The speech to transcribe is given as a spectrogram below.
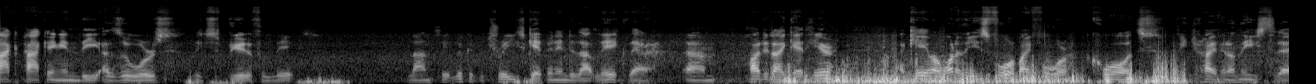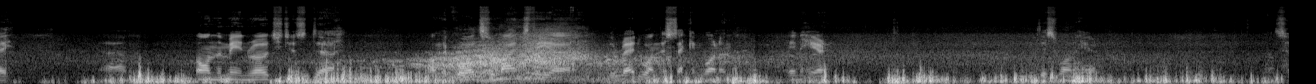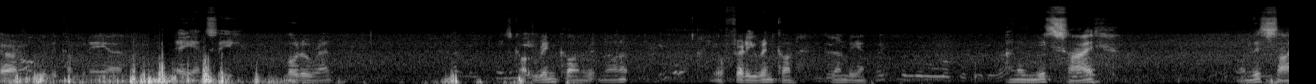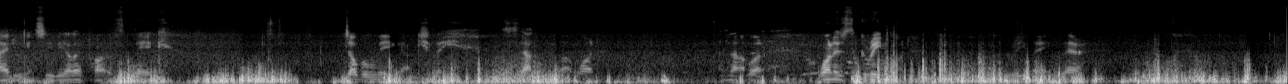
backpacking in the Azores. It's just beautiful lakes, landscape. Look at the trees gaping into that lake there. Um, how did I get here? I came on one of these 4x4 quads. I've been driving on these today. Um, on the main roads, just uh, on the quad. So mine's the uh, the red one, the second one in, in here. This one here. That's her with the company uh, ANC Moto Rent. It's got Rincon written on it. Your Freddy Rincon, Colombian. And on this side, on this side, we can see the other part of the lake. Double lake, actually. So that, that one and that one. One is the green one,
